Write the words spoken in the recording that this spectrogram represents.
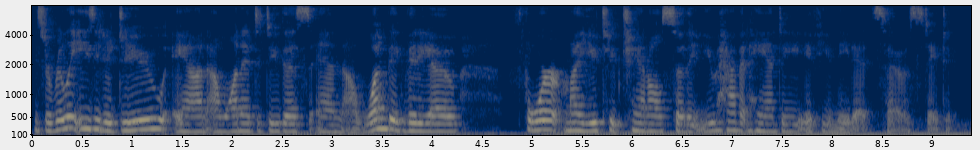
These are really easy to do and I wanted to do this in uh, one big video for my YouTube channel so that you have it handy if you need it. So stay tuned.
